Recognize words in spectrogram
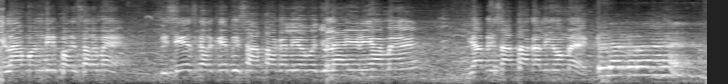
किला मंदिर परिसर में विशेष करके विसाता गलियों में जुला एरिया में या विसाता गलियों में।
